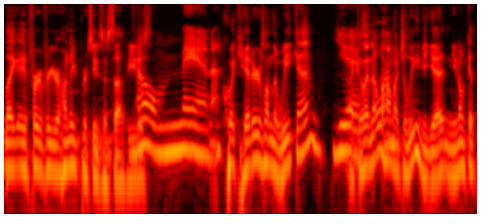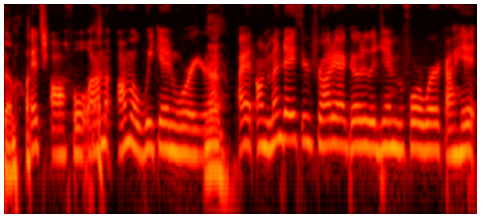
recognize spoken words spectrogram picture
like eh, for for your hunting pursuits and stuff you just Oh man, quick hitters on the weekend yes. because i know how I'm- much leave you get and you don't get that much It's awful. I'm a, I'm a weekend warrior. Yeah. I, I on Monday through Friday, I go to the gym before work. I hit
